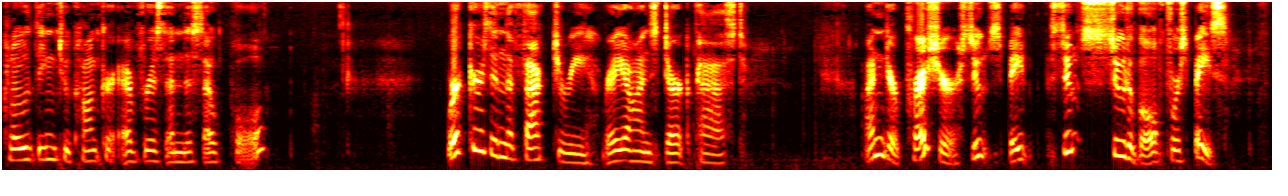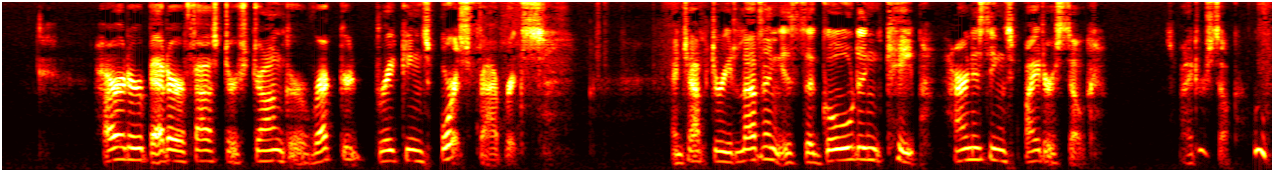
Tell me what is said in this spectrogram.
Clothing to Conquer Everest and the South Pole. Workers in the Factory, Rayon's Dark Past. Under Pressure, Suits, suits Suitable for Space. Harder, Better, Faster, Stronger, Record-Breaking Sports Fabrics. And chapter 11 is the Golden Cape, Harnessing Spider Silk. Spider Silk. Ooh.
